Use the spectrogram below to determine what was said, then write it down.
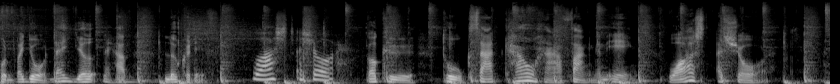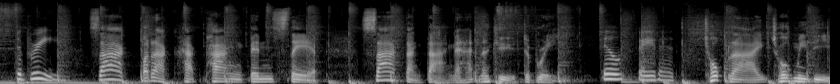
ผลประโยชน์ได้เยอะนะครับ lucrative washed ashore ก็คือถูกซัดเข้าหาฝั่งนั่นเอง washed ashore debris ซากปรักหักพังเป็นเศษซากต่างๆนะฮะ นั่นคือ debris ill-fated โชคร้าย โชคไม่ดี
